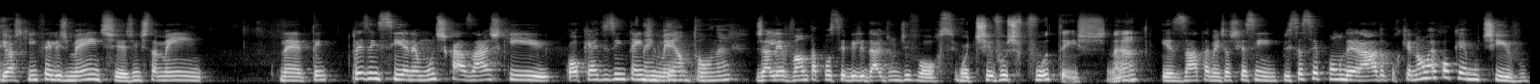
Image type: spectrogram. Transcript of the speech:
E eu acho que, infelizmente, a gente também né, tem, presencia né, muitos casais que qualquer desentendimento tentam, né? já levanta a possibilidade de um divórcio. Motivos fúteis, né? Hum, exatamente. Acho que assim, precisa ser ponderado porque não é qualquer motivo.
